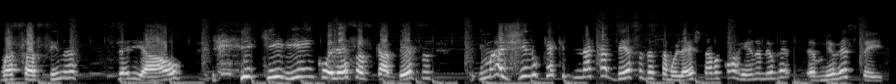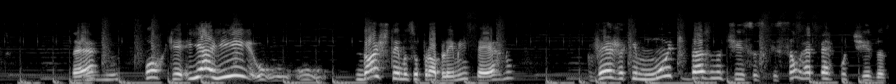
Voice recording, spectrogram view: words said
uma assassina serial e queria encolher essas cabeças. Imagina o que é que na cabeça dessa mulher estava correndo a meu, a meu respeito, né? Uhum. Porque e aí o, o, nós temos o problema interno veja que muitas das notícias que são repercutidas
